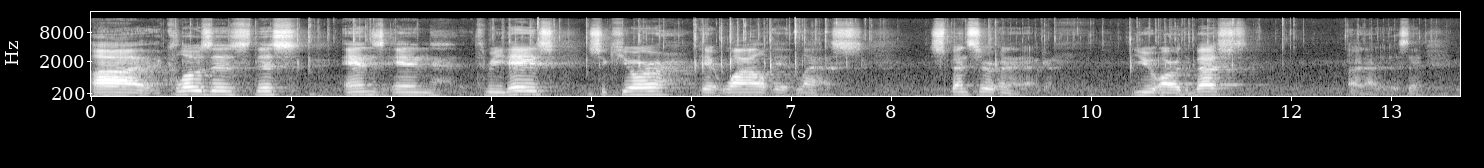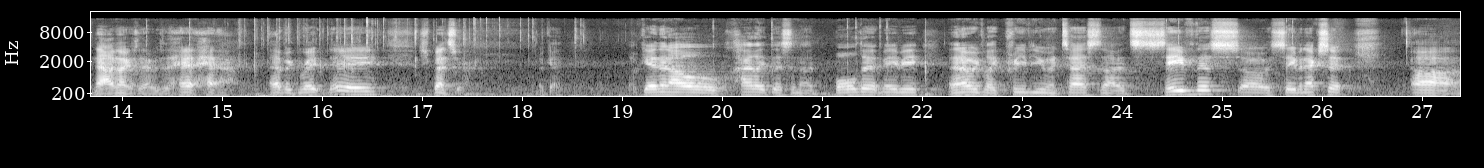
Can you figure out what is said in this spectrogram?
uh, closes this ends in three days. Secure it while it lasts. Spencer, oh, no, no, okay. You are the best. Oh, no, I say? No, I'm not gonna say that. Have a great day, Spencer. Okay. Okay, and then I'll highlight this and I'd bold it maybe. And then I would like preview and test. I'd save this, so save and exit. Uh,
